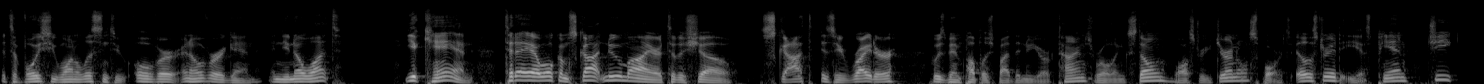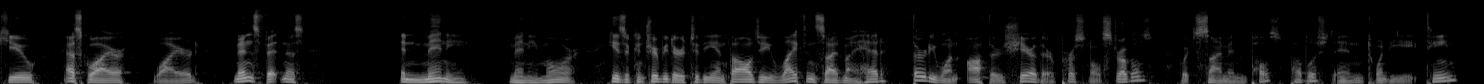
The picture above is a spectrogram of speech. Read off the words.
It's a voice you want to listen to over and over again. And you know what? You can. Today I welcome Scott Neumyer to the show. Scott is a writer who has been published by the New York Times, Rolling Stone, Wall Street Journal, Sports Illustrated, ESPN, GQ, Esquire, Wired, Men's Fitness, and many, many more. He is a contributor to the anthology Life Inside My Head. 31 authors share their personal struggles, which Simon Pulse published in 2018.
